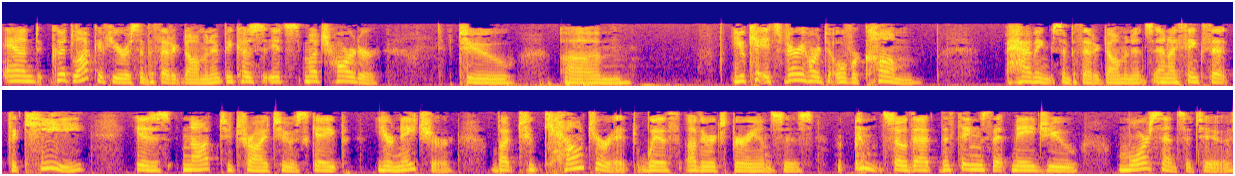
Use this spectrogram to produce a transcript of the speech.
And good luck if you're a sympathetic dominant because it's much harder to um, you can, it's very hard to overcome having sympathetic dominance. And I think that the key is not to try to escape your nature, but to counter it with other experiences so that the things that made you more sensitive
